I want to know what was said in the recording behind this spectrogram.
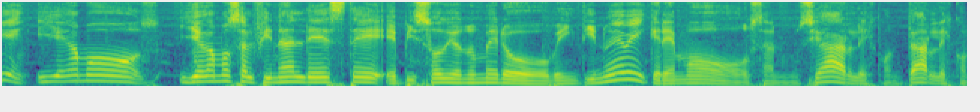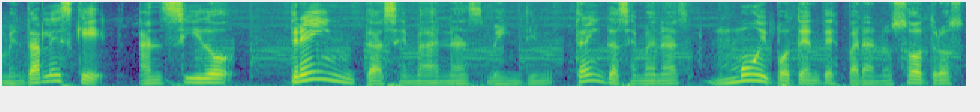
Bien, y llegamos, llegamos al final de este episodio número 29 y queremos anunciarles, contarles, comentarles que han sido 30 semanas, 30 semanas muy potentes para nosotros,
